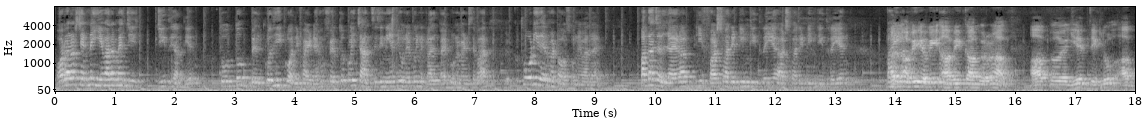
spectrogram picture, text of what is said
और अगर चेन्नई ये वाला मैच जीत जीत जाती है तो तो बिल्कुल ही क्वालिफाइड है वो। फिर तो कोई चांसेस ही नहीं है कि उन्हें कोई निकाल पाए टूर्नामेंट से बाहर। थोड़ी देर में टॉस होने वाला है। पता चल जाएगा कि फ़र्स्ट वाली टीम जीत रही है अर्श वाली टीम जीत रही है। भाई अभी अभी आप एक काम करो ना आप आप ये देख लो आप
